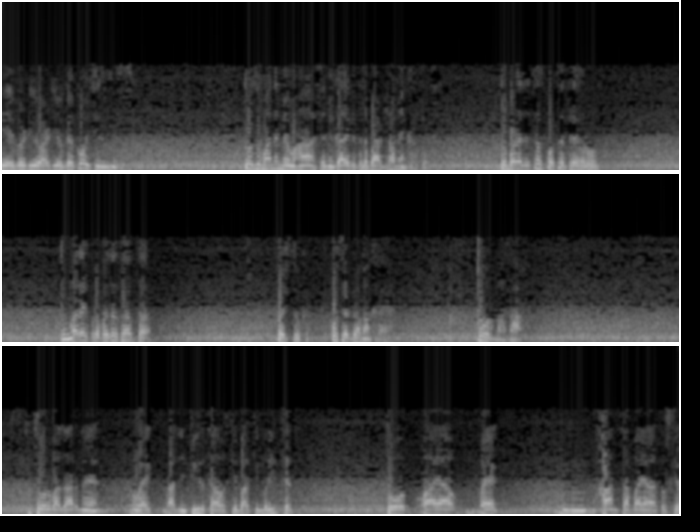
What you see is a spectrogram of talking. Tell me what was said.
یہ ویڈیو، آڈیو کا کوئی چیز نہیں ہوتی تو اس زمانے میں وہاں سے نکالے کے طلبا ڈرامے کرتے تھے۔ تو بڑا دلچسپ ہوتے تھے اور وہ تو ہمارا ایک پروفیسر صاحب تھا، پشتو کا اسے ڈرامہ کرایا۔ چور بازار۔ چور بازار میں وہ ایک آدمی پیر تھا، اس کے باقی مرید تھے۔ تو آیا ایک خان صاحب آیا، تو اس کے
